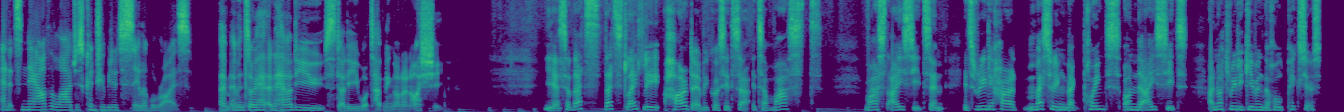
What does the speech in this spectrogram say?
and it's now the largest contributor to sea level rise. Um, I mean, so, and how do you study what's happening on an ice sheet? Yeah, so that's that's slightly harder because it's a it's a vast vast ice sheets and it's really hard measuring like points on the ice sheets are not really giving the whole pictures.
